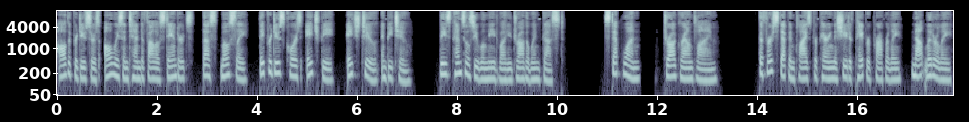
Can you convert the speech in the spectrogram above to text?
all the producers always intend to follow standards, thus, mostly, they produce cores HB, H2, and B2. These pencils you will need while you draw the wind gust. Step 1 Draw ground line. The first step implies preparing the sheet of paper properly, not literally,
